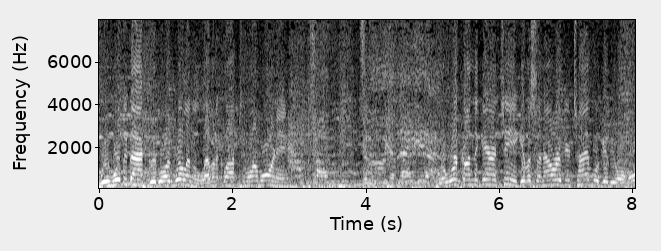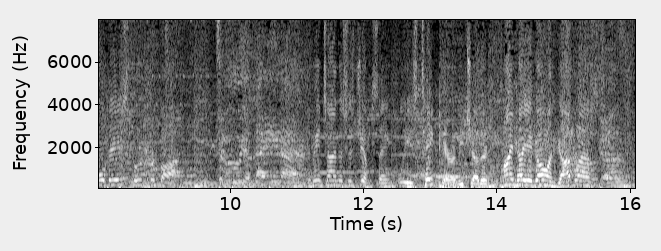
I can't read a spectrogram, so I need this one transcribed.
And we will be back, good Lord willing, at 11 o'clock tomorrow morning. We'll work on the guarantee. Give us an hour of your time. We'll give you a whole day's food for thought. In the meantime, this is Jim saying please take care of each other. Mind how you go and God bless.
